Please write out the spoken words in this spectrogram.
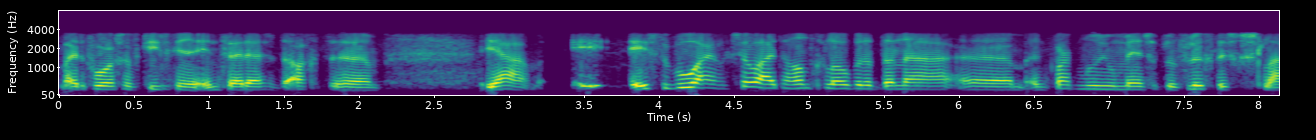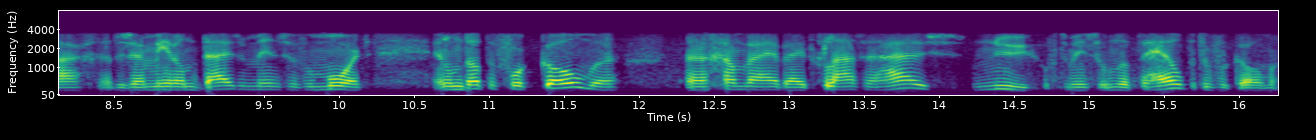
Bij de vorige verkiezingen in 2008... eh, ja, is de boel eigenlijk zo uit de hand gelopen dat daarna ehm, een kwart miljoen mensen op de vlucht is geslagen. Er zijn meer dan duizend mensen vermoord. En om dat te voorkomen eh, gaan wij bij het Glazen Huis nu, of tenminste om dat te helpen te voorkomen,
